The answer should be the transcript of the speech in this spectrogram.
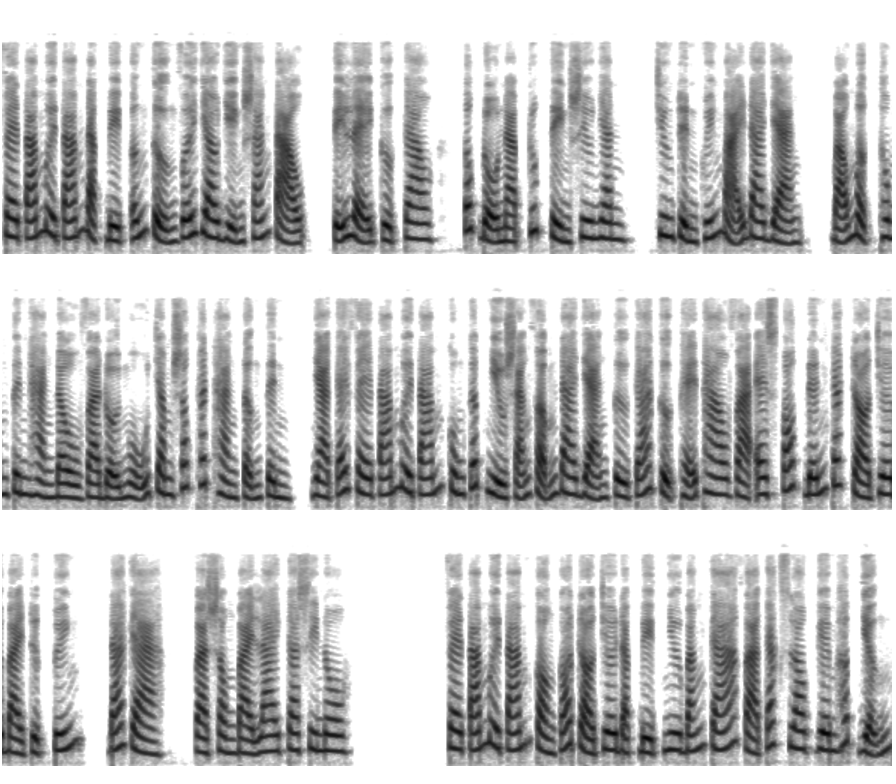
Phe 88 đặc biệt ấn tượng với giao diện sáng tạo, tỷ lệ cược cao, tốc độ nạp rút tiền siêu nhanh, chương trình khuyến mãi đa dạng, bảo mật thông tin hàng đầu và đội ngũ chăm sóc khách hàng tận tình. Nhà cái phe 88 cung cấp nhiều sản phẩm đa dạng từ cá cược thể thao và esports đến các trò chơi bài trực tuyến, đá gà và sòng bài live casino. Phe 88 còn có trò chơi đặc biệt như bắn cá và các slot game hấp dẫn,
